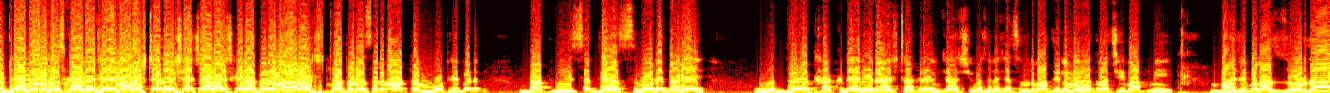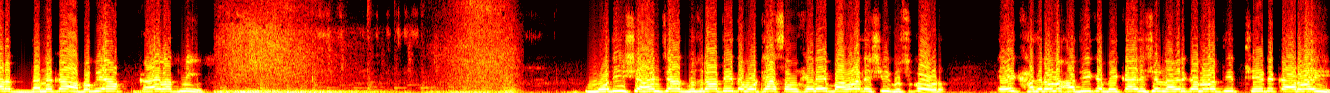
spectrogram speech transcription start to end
मित्रांनो नमस्कार. जय महाराष्ट्र. देशाच्या राजकारणातून महाराष्ट्रातून सर्वात मोठी बातमी सध्या समोर येत आहे. उद्धव ठाकरे आणि राज ठाकरेंच्या शिवसेनेच्या संदर्भातील महत्वाची बातमी. भाजपला जोरदार दणका. बघूया काय बातमी. मोदी शहांच्या गुजरातीत मोठ्या संख्येने बांगलादेशी घुसखोर. एक हजाराहून अधिक बेकायदेशीर नागरिकांवरती थेट कारवाई.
